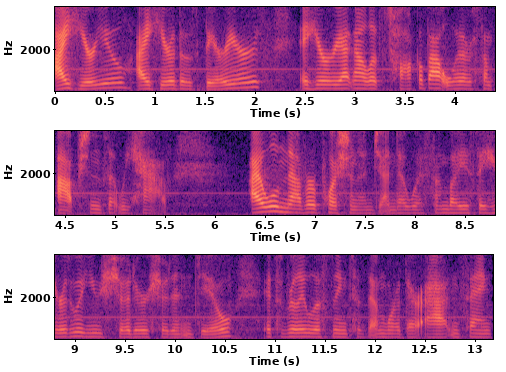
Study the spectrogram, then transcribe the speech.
I hear you. I hear those barriers. I hear you. Now, let's talk about what are some options that we have. I will never push an agenda with somebody to say, here's what you should or shouldn't do. It's really listening to them where they're at and saying,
